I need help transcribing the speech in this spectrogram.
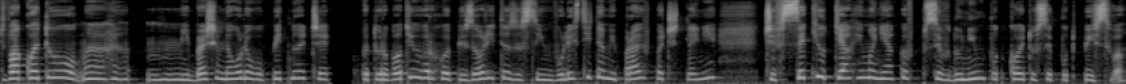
Това, което ми беше много любопитно е, че като работим върху епизодите за символистите, ми прави впечатление, че всеки от тях има някакъв псевдоним, под който се подписва.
